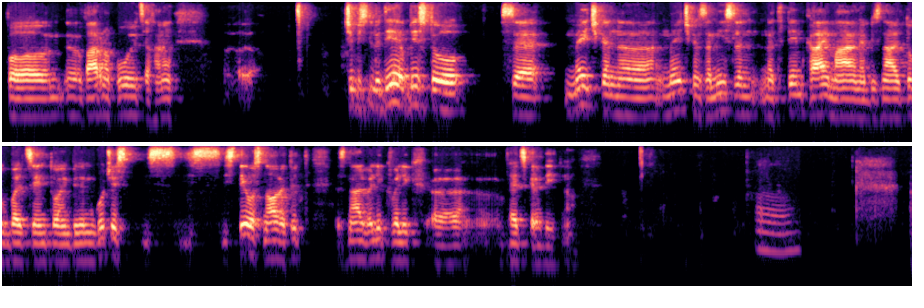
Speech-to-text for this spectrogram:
po, uh, varno po ulicah. Če bi ljudje v bistvu se mečken, uh, zamislili nad tem, kaj imajo, ne bi znali toliko bolj ceniti to in bi mogoče iz, iz, iz, te osnove tudi znali veliko, veliko uh, več zgraditi. No. Mm.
